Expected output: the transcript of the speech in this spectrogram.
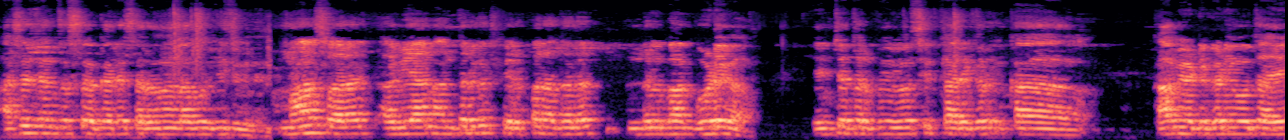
असं त्यांचं सहकार्य सर्वांना लाभो हीच विनंती. महास्वराज अभियान अंतर्गत फेरफार अदालत मंडलबाग घोडेगाव यांच्यातर्फे व्यवस्थित कार्यक्रम का काम या ठिकाणी होत आहे.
